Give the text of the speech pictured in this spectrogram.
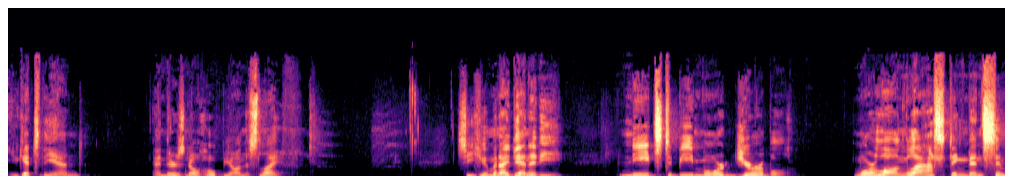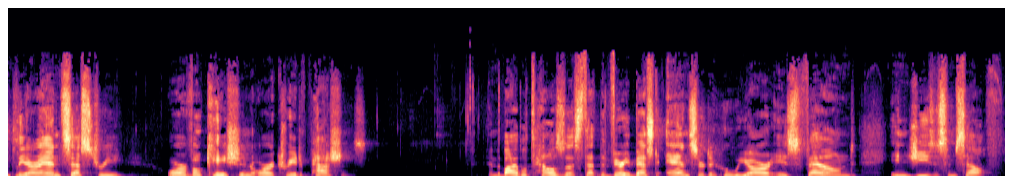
You get to the end, and there's no hope beyond this life. See, human identity needs to be more durable, more long lasting than simply our ancestry or our vocation or our creative passions. And the Bible tells us that the very best answer to who we are is found in Jesus himself.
